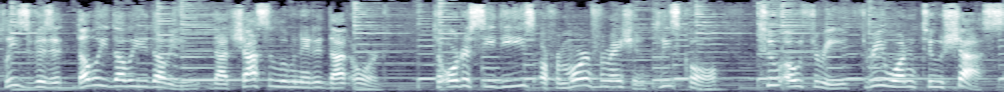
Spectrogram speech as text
please visit www.shasilluminated.org. To order CDs or for more information, please call 203 312 Shas.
